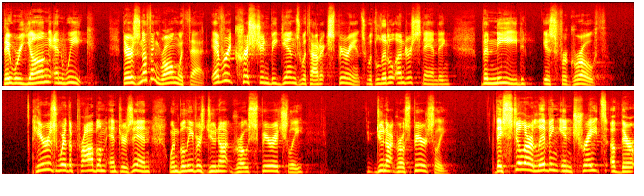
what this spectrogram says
They were young and weak. There is nothing wrong with that. Every Christian begins without experience, with little understanding. The need is for growth. Here is where the problem enters in when believers do not grow spiritually. Do not grow spiritually. They still are living in traits of their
